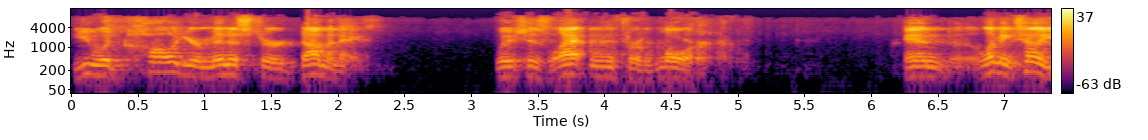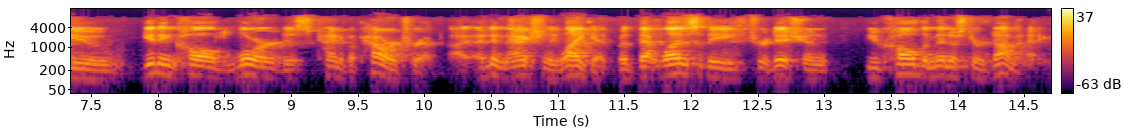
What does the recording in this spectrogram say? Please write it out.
you would call your minister Domine, which is Latin for Lord. And let me tell you, getting called Lord is kind of a power trip. I, I didn't actually like it, but that was the tradition. You called the minister Domine.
